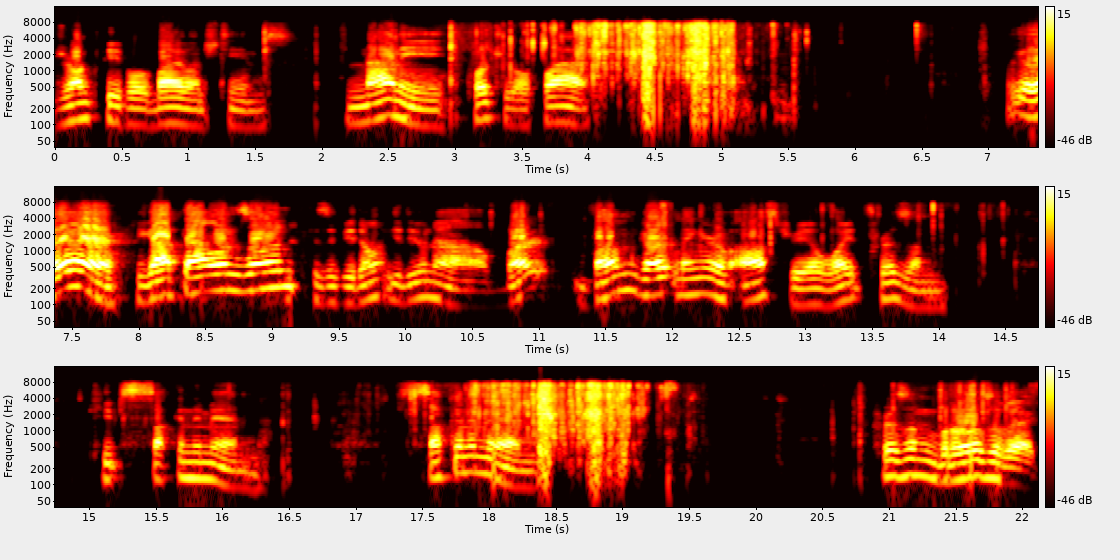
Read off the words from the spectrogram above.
drunk people buy a bunch of teams. Nani, Portugal, Flash. Look at there. You got that one, Zone? Because if you don't, you do now. Bart Baumgartlinger of Austria, White Prizm. Keep sucking him in. Sucking him in. Prizm Brozovic.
